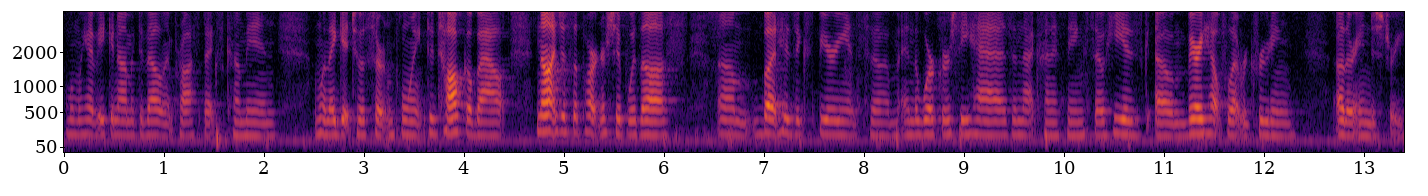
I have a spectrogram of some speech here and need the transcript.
when we have economic development prospects come in, when they get to a certain point, to talk about not just the partnership with us, um, but his experience um, and the workers he has and that kind of thing. So he is um, very helpful at recruiting other industry.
